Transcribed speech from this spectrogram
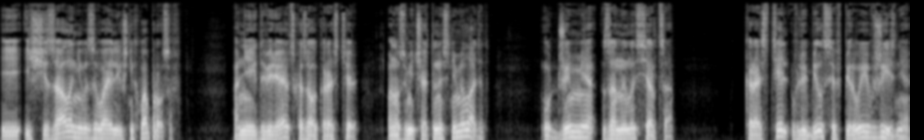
и исчезала, не вызывая лишних вопросов. «Они ей доверяют», — сказал Карастель. «Она замечательно с ними ладит». У Джимми заныло сердце. Карастель влюбился впервые в жизни.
